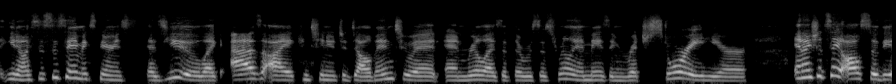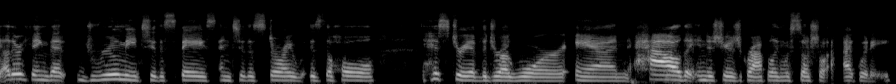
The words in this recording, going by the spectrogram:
you know, it's just the same experience as you. Like as I continued to delve into it and realize that there was this really amazing, rich story here. And I should say also the other thing that drew me to the space and to the story is the whole history of the drug war and how the industry is grappling with social equity.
